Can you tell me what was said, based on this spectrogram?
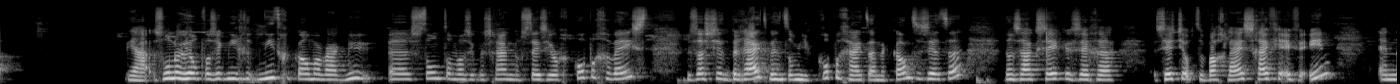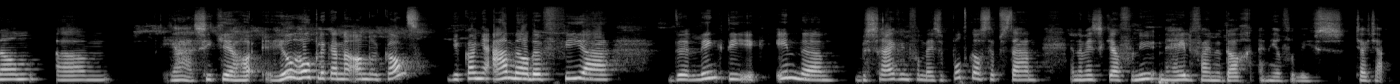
ja, zonder hulp was ik niet, niet gekomen waar ik nu uh, stond. Dan was ik waarschijnlijk nog steeds heel erg koppig geweest. Dus als je bereid bent om je koppigheid aan de kant te zetten, dan zou ik zeker zeggen: zet je op de wachtlijst, schrijf je even in. En dan um, ja, zie ik je heel hopelijk aan de andere kant. Je kan je aanmelden via de link die ik in de beschrijving van deze podcast heb staan. En dan wens ik jou voor nu een hele fijne dag en heel veel liefs. Ciao, ciao.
